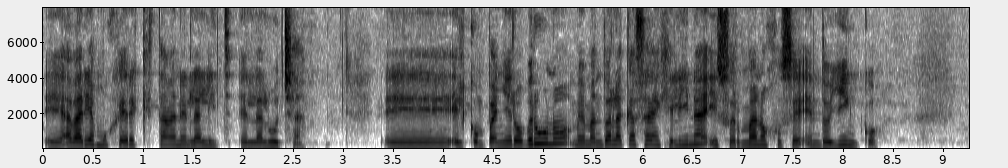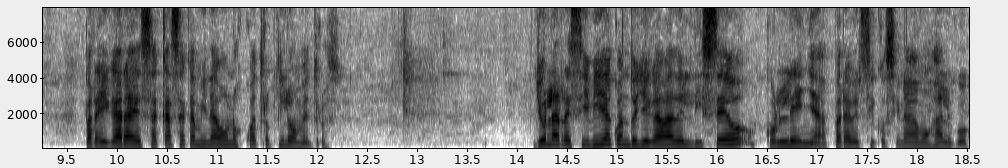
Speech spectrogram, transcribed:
eh, a varias mujeres que estaban en la, en la lucha. Eh, el compañero Bruno me mandó a la casa de Angelina y su hermano José en Doyinco. Para llegar a esa casa caminaba unos cuatro kilómetros. Yo la recibía cuando llegaba del liceo con leña para ver si cocinábamos algo.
